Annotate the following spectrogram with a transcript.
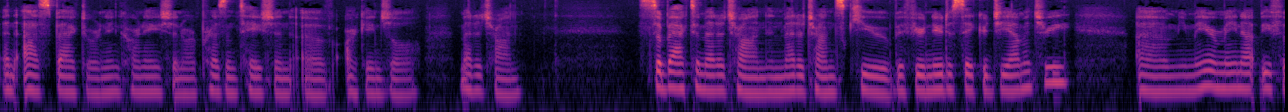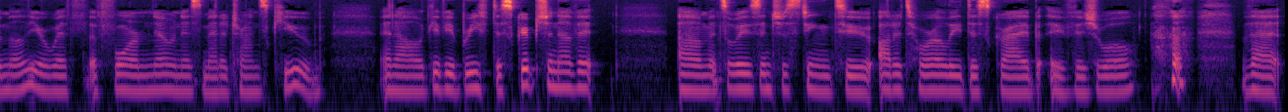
an aspect or an incarnation or a presentation of Archangel Metatron. So back to Metatron and Metatron's cube. If you're new to sacred geometry, um, you may or may not be familiar with the form known as Metatron's cube. and I'll give you a brief description of it. Um, it's always interesting to auditorily describe a visual that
